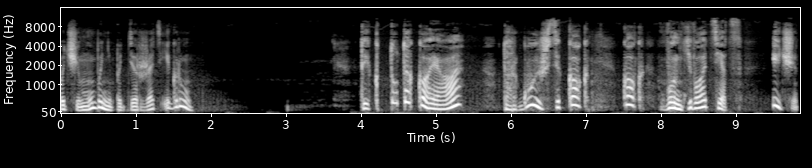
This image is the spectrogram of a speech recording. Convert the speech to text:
почему бы не поддержать игру? Ты кто такая, а? Торгуешься как как вон его отец. Ичин,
